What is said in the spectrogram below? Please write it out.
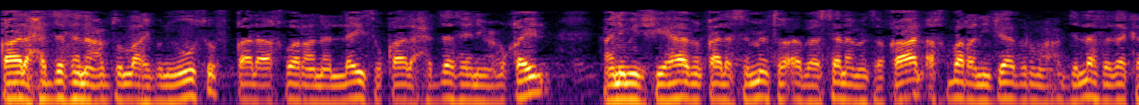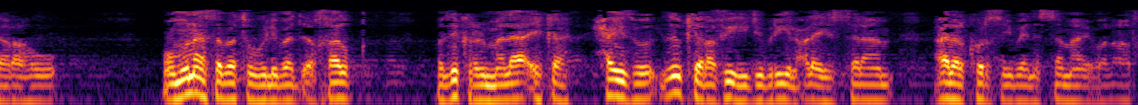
قال حدثنا عبد الله بن يوسف قال أخبرنا الليث قال حدثني عقيل عن ابن شهاب قال سمعت أبا سلمة قال أخبرني جابر بن عبد الله فذكره. ومناسبته لبدء الخلق وذكر الملائكة حيث ذكر فيه جبريل عليه السلام على الكرسي بين السماء والأرض.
